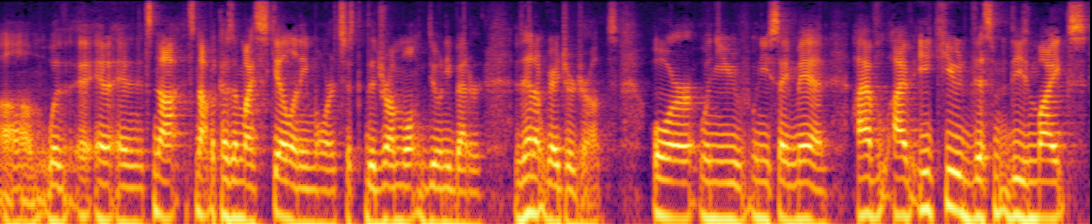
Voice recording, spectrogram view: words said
Um, with and, and, it's not it's not because of my skill anymore. It's just the drum won't do any better. Then upgrade your drums. Or when you when you say, man, I've I've EQ'd this these mics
